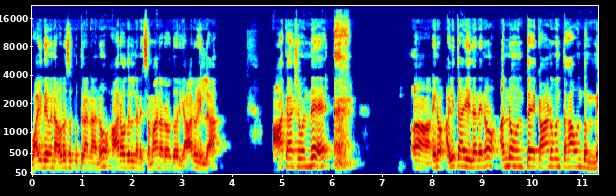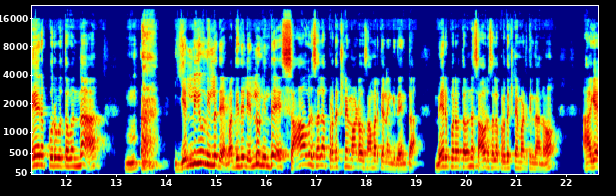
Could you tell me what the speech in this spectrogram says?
ವಾಯುದೇವನ ಔರಸ ಪುತ್ರ ನಾನು, ಹಾರೋದ್ರಲ್ಲಿ ನನಗೆ ಸಮಾನರಾದವ್ರು ಯಾರೂ ಇಲ್ಲ. ಆಕಾಶವನ್ನೇ ಏನೋ ಅಳಿತಾ ಇದ್ದಾನೇನೋ ಅನ್ನುವಂತೆ ಕಾಣುವಂತಹ ಒಂದು ಮೇರ ಪರ್ವತವನ್ನ ಎಲ್ಲಿಯೂ ನಿಲ್ಲದೆ, ಮಧ್ಯದಲ್ಲಿ ಎಲ್ಲೂ ನಿಲ್ಲದೆ ಸಾವಿರ ಸಲ ಪ್ರದಕ್ಷಿಣೆ ಮಾಡೋ ಸಾಮರ್ಥ್ಯ ನಂಗಿದೆ ಅಂತ. ಮೇರು ಪರ್ವತವನ್ನ ಸಾವಿರ ಸಲ ಪ್ರದಕ್ಷಿಣೆ ಮಾಡ್ತೀನಿ ನಾನು. ಹಾಗೆ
